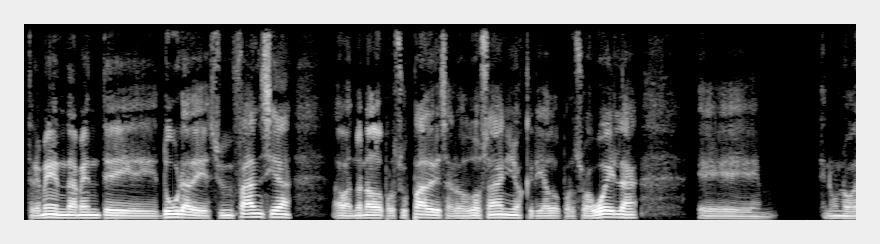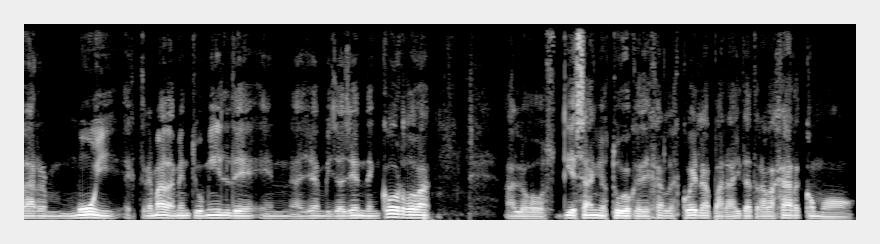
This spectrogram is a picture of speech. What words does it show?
tremendamente dura de su infancia, abandonado por sus padres a los dos años, criado por su abuela, eh, en un hogar muy extremadamente humilde en, allá en Villallende, en Córdoba. A los diez años tuvo que dejar la escuela para ir a trabajar como,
